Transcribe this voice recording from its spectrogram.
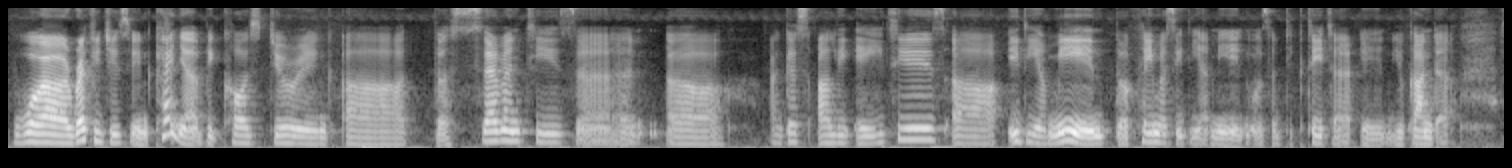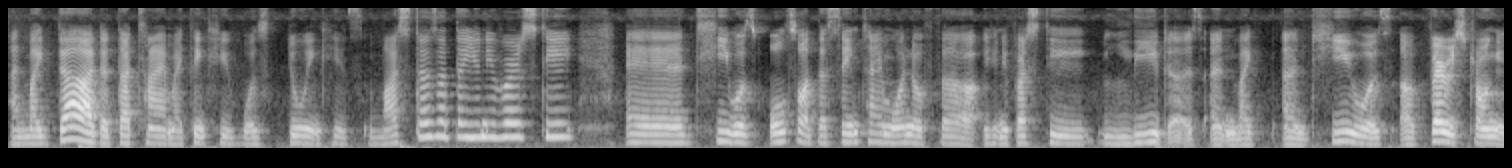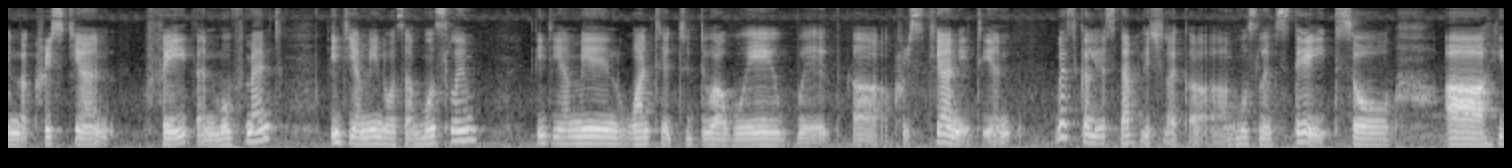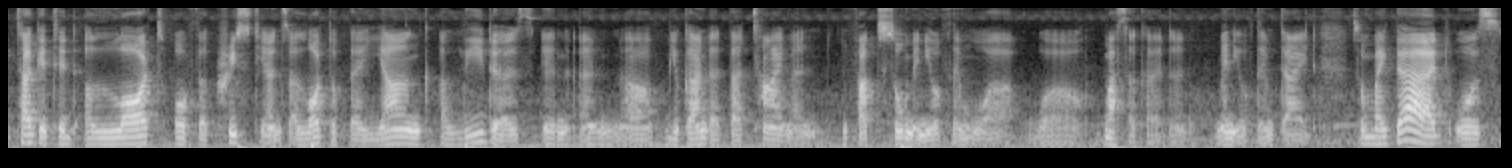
were refugees in Kenya because during uh, the 70s and uh, I guess early 80s, uh, Idi Amin, the famous Idi Amin, was a dictator in Uganda. And my dad at that time, I think he was doing his master's at the university. And he was also at the same time one of the university leaders. And my and he was uh, very strong in the Christian faith and movement. Idi Amin was a Muslim. Idi Amin wanted to do away with uh, Christianity and basically establish like a, a Muslim state. So uh, he targeted a lot of the Christians, a lot of the young uh, leaders in, in uh, Uganda at that time. And in fact, so many of them were, were massacred and many of them died. So my dad was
